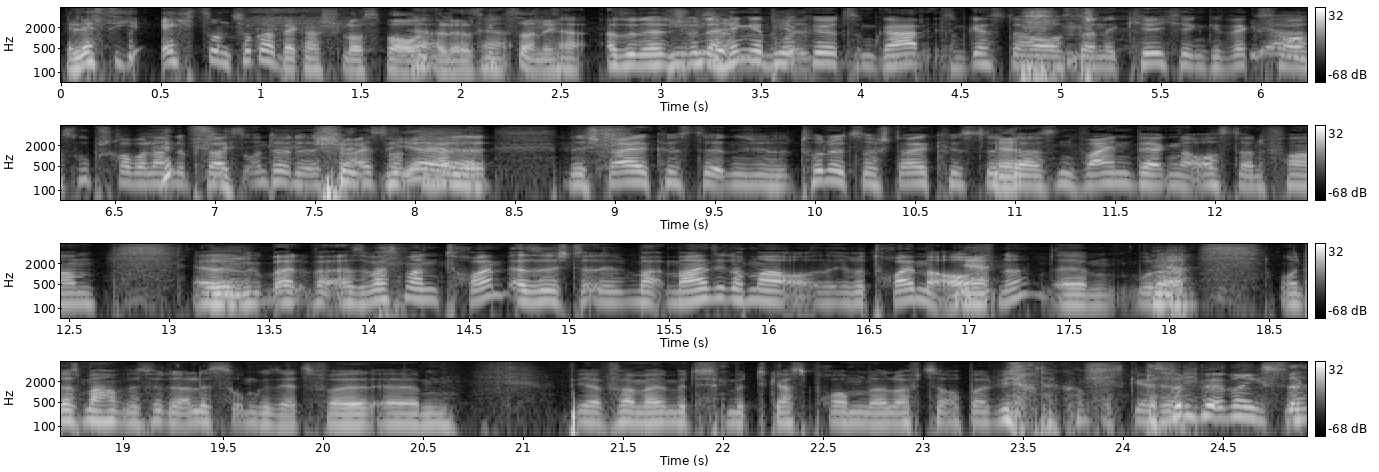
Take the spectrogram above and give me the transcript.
er lässt sich echt so ein Zuckerbäcker-Schloss bauen, Alter. Das ja, gibt's doch nicht. Ja. Also eine schöne wie- Hängebrücke zum Garten, zum Gästehaus, dann eine Kirche, ein Gewächshaus, Ja. Hubschrauberlandeplatz unter der ja. eine Steilküste, ein Tunnel zur Steilküste, Ja. da ist ein Weinberg, eine Austernfarm. Äh, Mhm. Also was man träumt, also malen Sie doch mal Ihre Träume auf, Ja. ne? Ähm, oder Ja. und das machen, das wird dann alles umgesetzt, weil ähm, wir vor allem mit mit Gazprom, da läuft's ja auch bald wieder, da kommt das Geld. Das würde ich mir übrigens, das,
